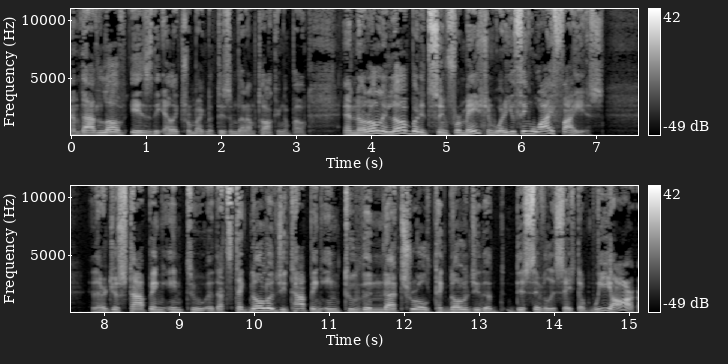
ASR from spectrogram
And that love is the electromagnetism that I'm talking about. And not only love, but it's information. What do you think Wi Fi is? They're just tapping into uh, that's technology tapping into the natural technology that this civilization that we are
